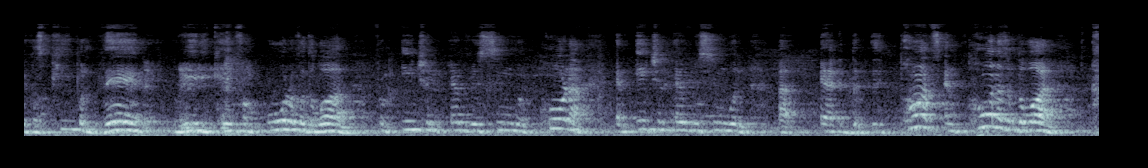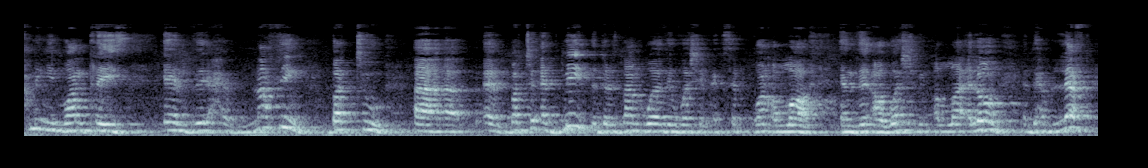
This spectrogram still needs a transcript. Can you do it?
because people there really came from all over the world from each and every single corner and each and every single uh, uh, the, the parts and corners of the world coming in one place and they have nothing but to uh, uh, but to admit that there is none worthy of worship except one Allah and they are worshipping Allah alone and they have left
